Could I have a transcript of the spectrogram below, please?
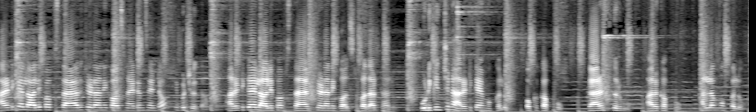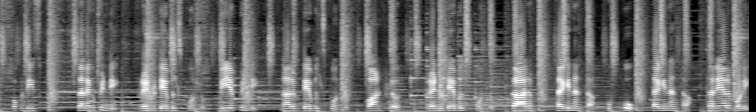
అరటికాయ లాలీపాప్స్ తయారు చేయడానికి కావాల్సిన ఐటమ్స్ ఏంటో ఇప్పుడు చూద్దాం. అరటికాయ లాలీపాప్స్ తయారు చేయడానికి కావాల్సిన పదార్థాలు. ఉడికించిన అరటికాయ ముక్కలు ఒక కప్పు. క్యారెట్ తురుము అరకప్పు అల్లం ముక్కలు ఒక టీ స్పూన్. శనగపిండి రెండు టేబుల్ స్పూన్లు. బియ్యపిండి నాలుగు టేబుల్ స్పూన్లు. కార్న్ఫ్లోర్ రెండు టేబుల్ స్పూన్లు. కారం తగినంత ఉప్పు తగినంత ధనియాల పొడి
